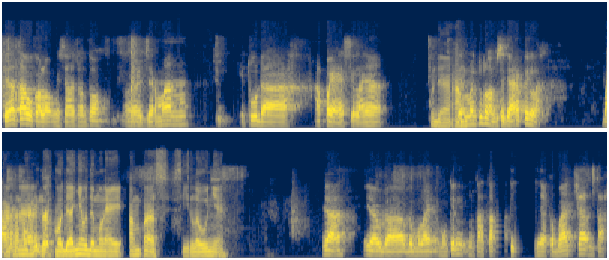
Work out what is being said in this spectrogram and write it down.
kita tahu kalau misalnya contoh eh, Jerman itu udah apa ya istilahnya Udah Jerman itu udah nggak bisa diharapin lah bahasa karena gitu udah mulai ampas si low-nya. Ya ya udah udah mulai mungkin entah taktiknya kebaca entah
